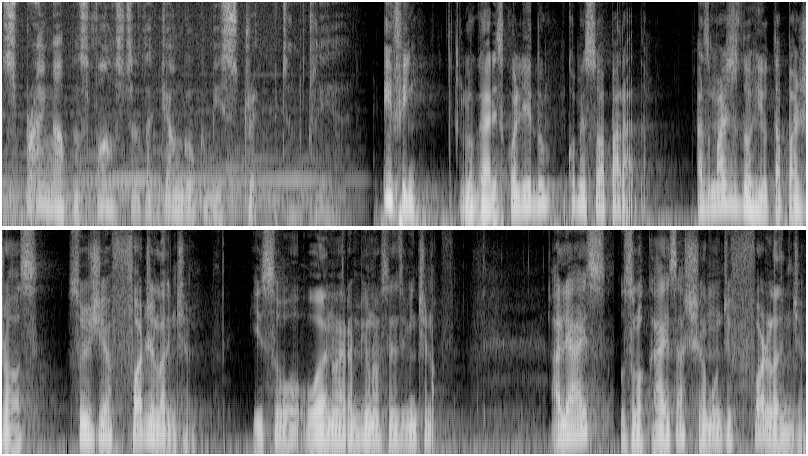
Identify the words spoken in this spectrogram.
sprang up as fast as the jungle could be stripped and cleared. Enfim, lugar escolhido, começou a parada. Às margens do rio Tapajós surgia Fordlândia. Isso, o, ano era 1929. Aliás, os locais a chamam de Forlândia.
